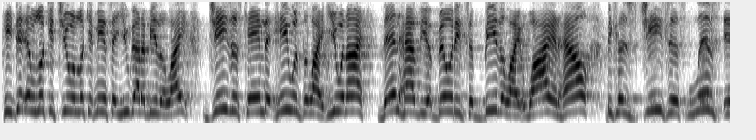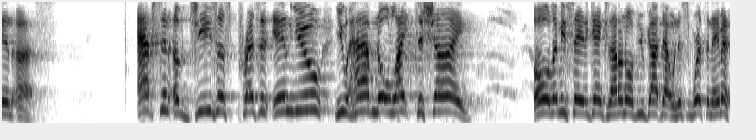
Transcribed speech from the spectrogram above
He didn't look at you and look at me and say, You got to be the light. Jesus came that he was the light. You and I then have the ability to be the light. Why and how? Because Jesus lives in us. Absent of Jesus present in you, you have no light to shine. Oh, let me say it again because I don't know if you got that one. This is worth an amen.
